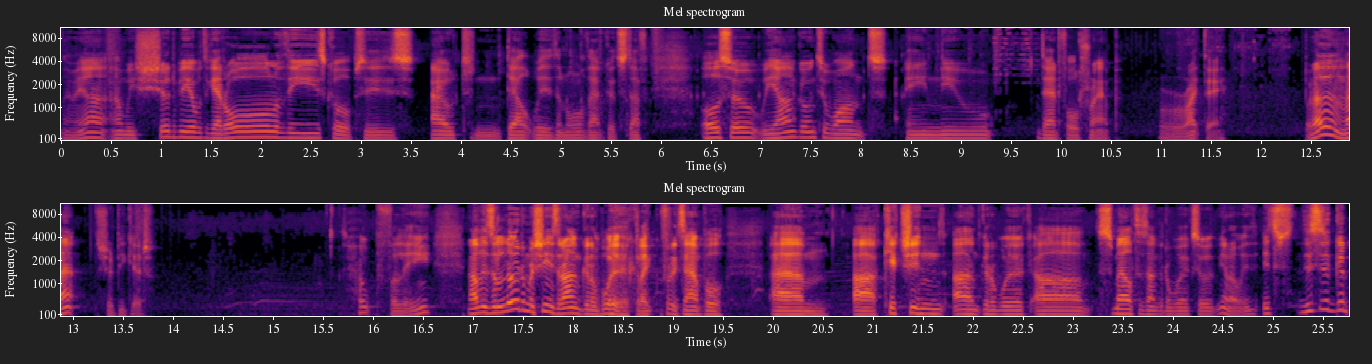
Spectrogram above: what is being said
There we are, and we should be able to get all of these corpses out and dealt with and all of that good stuff. Also, we are going to want a new deadfall trap right there. But other than that, should be good. Hopefully. Now, there's a load of machines that aren't going to work. Like, for example, um, our kitchens aren't going to work. Our smelters aren't going to work. So, you know, it's this is a good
